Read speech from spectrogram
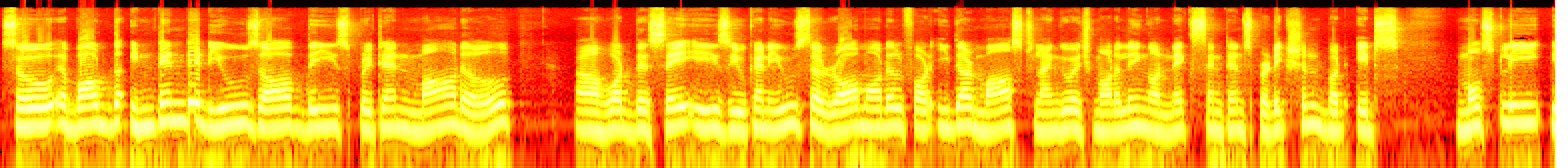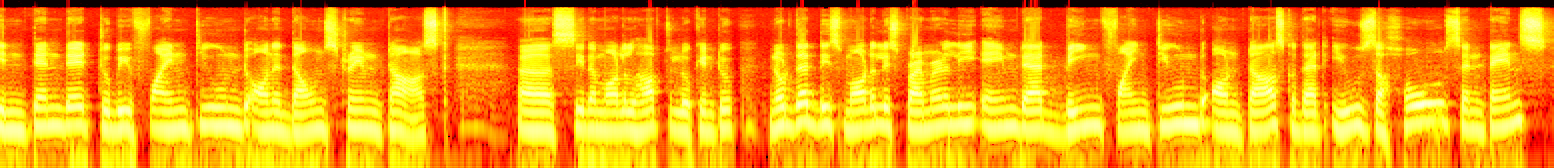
So about the intended use of this pretrained model uh, what they say is you can use the raw model for either masked language modeling or next sentence prediction but it's mostly intended to be fine-tuned on a downstream task uh, see the model hub to look into. Note that this model is primarily aimed at being fine-tuned on tasks that use the whole sentence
